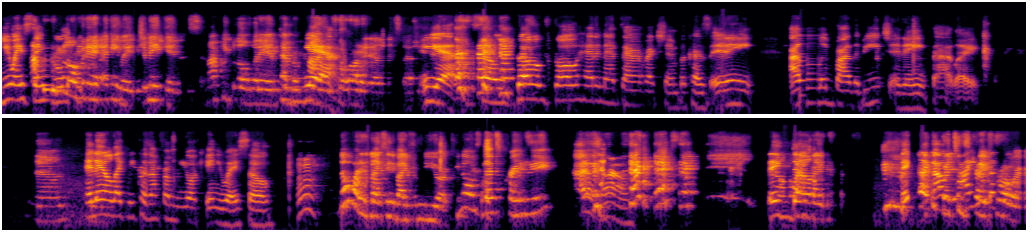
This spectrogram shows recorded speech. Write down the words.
you ain't My people single, over there anyway, Jamaicans. My people over there in Pembroke Yeah. Pines, Fort Lauderdale and stuff. yeah. So go go head in that direction because it ain't. I live by the beach. It ain't that like, No. and they don't like me because I'm from New York anyway. So Mm. Nobody likes anybody from New York. You know that's crazy. Oh, wow. they don't. likes- They I like, think oh, they're too why you- straightforward.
